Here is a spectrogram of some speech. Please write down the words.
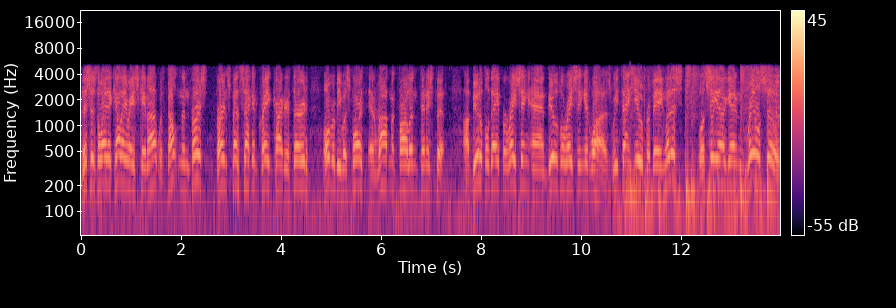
This is the way the Kelly race came out with Felton in first, Vern Smith second, Craig Carter third, Overby was fourth, and Rob McFarland finished fifth. A beautiful day for racing, and beautiful racing it was. We thank you for being with us. We'll see you again real soon.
